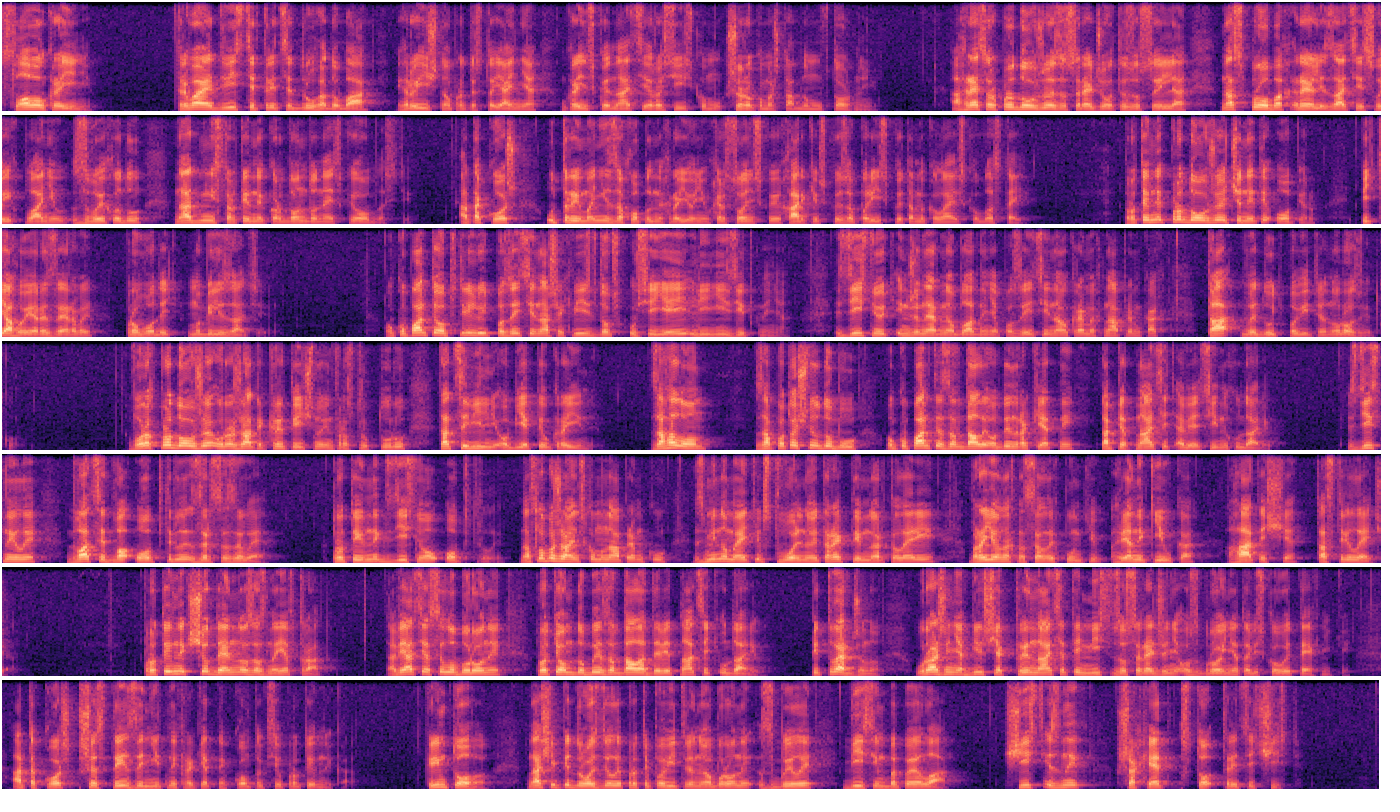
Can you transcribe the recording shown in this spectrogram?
Слава Україні! Триває 232 доба героїчного протистояння української нації російському широкомасштабному вторгненню. Агресор продовжує зосереджувати зусилля на спробах реалізації своїх планів з виходу на адміністративний кордон Донецької області, а також утриманні захоплених районів Херсонської, Харківської, Запорізької та Миколаївської областей. Противник продовжує чинити опір, підтягує резерви, проводить мобілізацію. Окупанти обстрілюють позиції наших військ вздовж усієї лінії зіткнення, здійснюють інженерне обладнання позицій на окремих напрямках та ведуть повітряну розвідку. Ворог продовжує уражати критичну інфраструктуру та цивільні об'єкти України. Загалом, за поточну добу окупанти завдали один ракетний та 15 авіаційних ударів. Здійснили 22 обстріли з РСЗВ. Противник здійснював обстріли на Слобожанському напрямку з мінометів ствольної та реактивної артилерії в районах населених пунктів Гряниківка, Гатище та Стрілеча. Противник щоденно зазнає втрат. Авіація Сил оборони протягом доби завдала 19 ударів. Підтверджено ураження більш як 13 місць зосередження озброєння та військової техніки, а також 6 зенітних ракетних комплексів противника. Крім того, наші підрозділи протиповітряної оборони збили 8 БПЛА, 6 із них шахет 136.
